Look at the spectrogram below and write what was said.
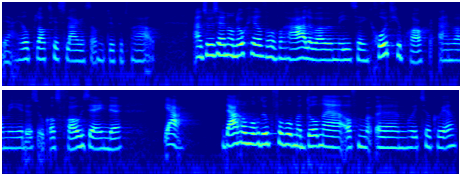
ja, heel platgeslagen is dat natuurlijk het verhaal. En zo zijn er nog heel veel verhalen waar we mee zijn grootgebracht. En waarmee je dus ook als vrouw zijnde ja, daarom wordt ook bijvoorbeeld Madonna of um, hoe heet ze ook weer?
